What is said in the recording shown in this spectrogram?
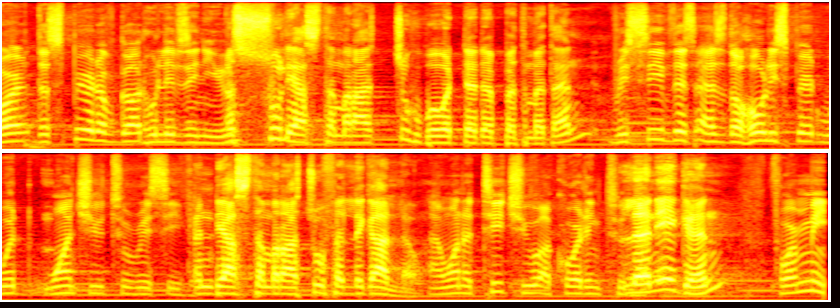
Or the Spirit of God who lives in you, እሱ ሊያስተምራችሁ በወደደበት መጠን receive this as the Holy Spirit would want you to receive it. እንዲያስተምራችሁ እፈልጋለሁ። I want to teach you according to that. ለእኔ ግን For me,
